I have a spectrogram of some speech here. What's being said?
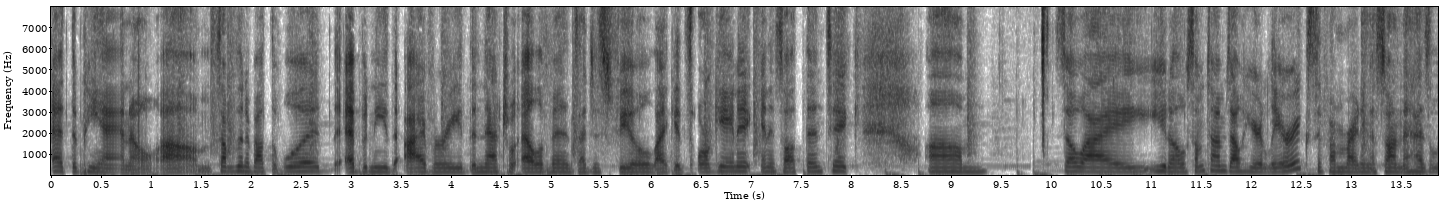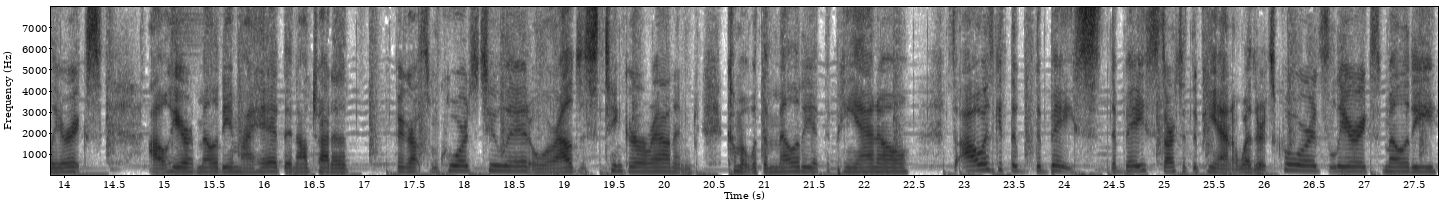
at the piano. Um, something about the wood, the ebony, the ivory, the natural elements. I just feel like it's organic and it's authentic. Um, so I, you know, sometimes I'll hear lyrics if I'm writing a song that has lyrics. I'll hear a melody in my head, then I'll try to figure out some chords to it, or I'll just tinker around and come up with a melody at the piano. So I always get the the bass. The bass starts at the piano, whether it's chords, lyrics, melody.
